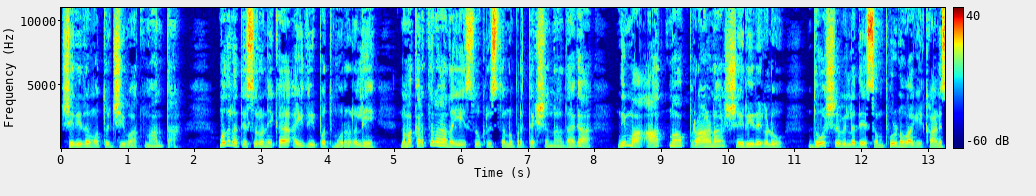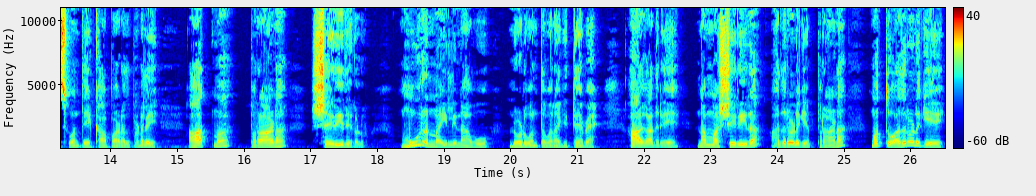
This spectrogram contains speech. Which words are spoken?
ಶರೀರ ಮತ್ತು ಜೀವಾತ್ಮ ಅಂತ. ಮೊದಲ ತೆಸರೋನಿಕ ಐದು ಇಪ್ಪತ್ತ್ಮೂರರಲ್ಲಿ ನಮ್ಮ ಕರ್ತನಾದ ಯೇಸು ಕ್ರಿಸ್ತನು ಪ್ರತ್ಯಕ್ಷನಾದಾಗ ನಿಮ್ಮ ಆತ್ಮ, ಪ್ರಾಣ, ಶರೀರಗಳು ದೋಷವಿಲ್ಲದೆ ಸಂಪೂರ್ಣವಾಗಿ ಕಾಣಿಸುವಂತೆ ಕಾಪಾಡಲ್ಪಡಲಿ. ಆತ್ಮ, ಪ್ರಾಣ, ಶರೀರಗಳು ಮೂರನ್ನು ಇಲ್ಲಿ ನಾವು ನೋಡುವಂಥವರಾಗಿದ್ದೇವೆ. ಹಾಗಾದರೆ ನಮ್ಮ ಶರೀರ, ಅದರೊಳಗೆ ಪ್ರಾಣ ಮತ್ತು ಅದರೊಳಗೆ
